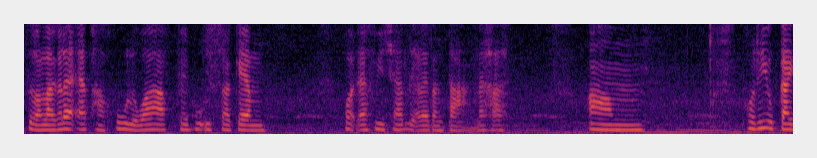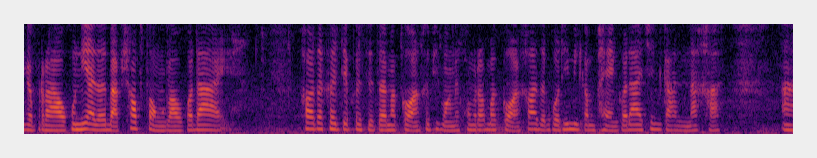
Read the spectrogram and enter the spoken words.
สื่อออนไลน์ก็ได้แอปหาคู่หรือว่า Facebook Instagram WhatsApp WeChat หรืออะไรต่างๆนะคะคนที่อยู่ไกลกับเราคนนี้อาจจะแบบชอบส่องเราก็ได้ เขาจะเคยเจ็บเคยเสียใจมาก่อนเคยผิดหวังในความรักมาก่อนเขาอาจจะเป็นคนที่มีกำแพงก็ได้เช่นกันนะคะอ่า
